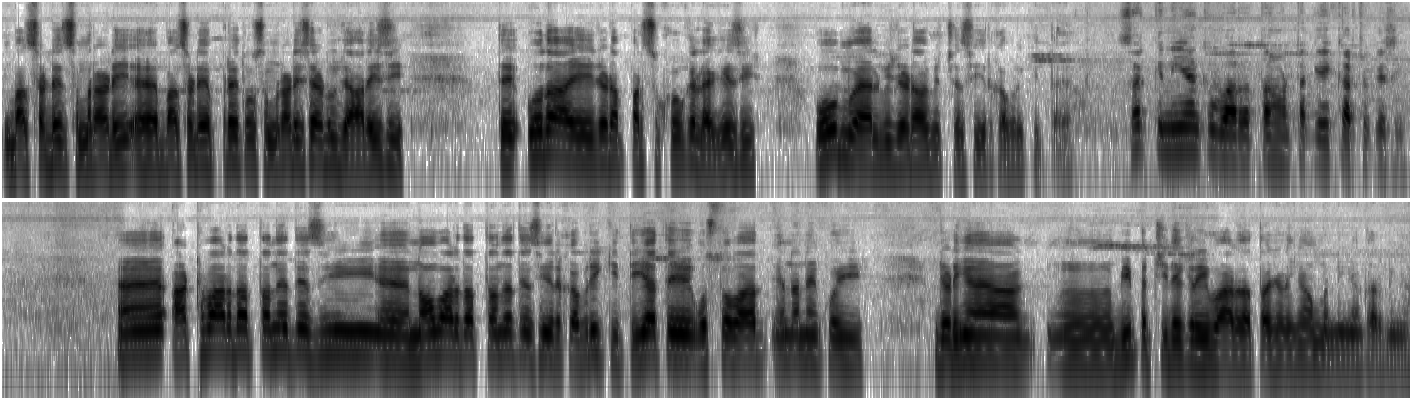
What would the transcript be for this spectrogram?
ਬੱਸ ਅੱਡੇ ਸਮਰਾੜੀ ਬੱਸ ਅੱਡੇ ਅਪਰੇ ਤੋਂ ਸਮਰਾੜੀ ਸਾਈਡ ਨੂੰ ਜਾ ਰਹੀ ਸੀ ਤੇ ਉਹਦਾ ਇਹ ਜਿਹੜਾ ਪਰਸ ਖੋਹ ਕੇ ਲੈ ਗਏ ਸੀ, ਉਹ ਮੋਬਾਈਲ ਵੀ ਜਿਹੜਾ ਵਿੱਚ ਅਸੀਂ ਰਿਕਵਰ ਕੀਤਾ ਆ। ਸਰ, ਕਿੰਨੀਆਂ ਕੁ ਵਾਰਤਾਂ ਹੁਣ ਤੱਕ ਇਹ ਕਰ ਚੁੱਕੇ ਸੀ? ਅੱਠ ਵਾਰਦਾਤਾਂ ਦੇ ਤੇ ਅਸੀਂ ਨੌ ਵਾਰਦਾਤਾਂ ਦੇ ਤੇ ਅਸੀਂ ਰਿਕਵਰੀ ਕੀਤੀ ਆ ਤੇ ਉਸ ਤੋਂ ਬਾਅਦ ਇਹਨਾਂ ਨੇ ਕੋਈ ਜਿਹੜੀਆਂ 20 25 ਦੇ ਕਰੀਬ ਵਾਰਦਾਤਾਂ ਜਿਹੜੀਆਂ ਉਹ ਮੰਨੀਆਂ ਕਰਨੀਆਂ।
